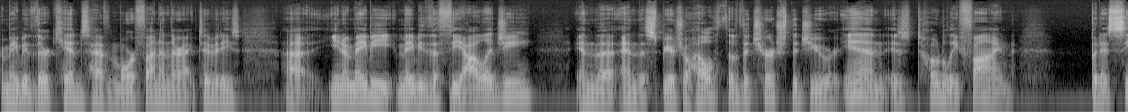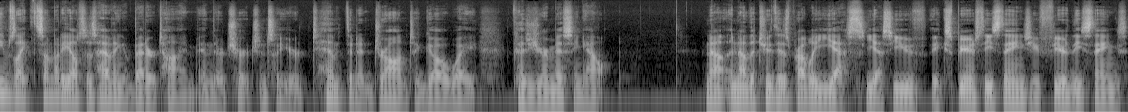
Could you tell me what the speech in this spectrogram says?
or maybe their kids have more fun in their activities? Uh, you know, maybe maybe the theology and the and the spiritual health of the church that you are in is totally fine but it seems like somebody else is having a better time in their church and so you're tempted and drawn to go away because you're missing out now now the truth is probably yes yes you've experienced these things you've feared these things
